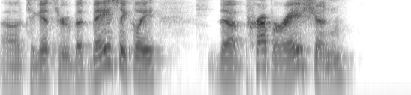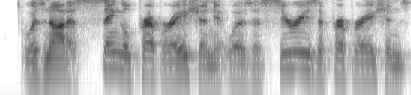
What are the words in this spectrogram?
to get through. But basically, the preparation was not a single preparation, it was a series of preparations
